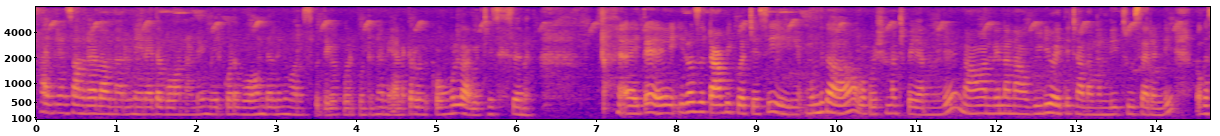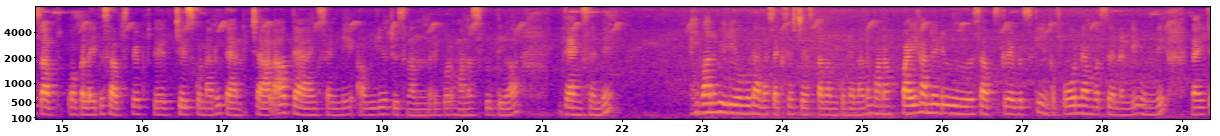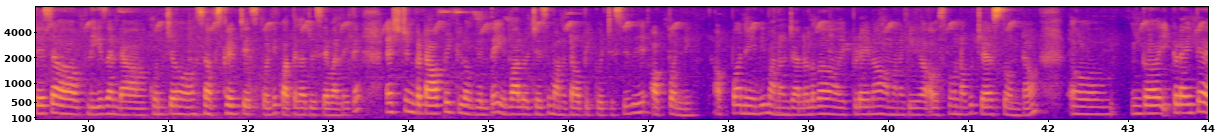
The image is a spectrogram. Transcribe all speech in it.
Hi friends అందరూ ఎలా ఉన్నారు? నేనైతే బాగున్నాను మీరు కూడా బాగుండాలని మనస్ఫూర్తిగా కోరుకుంటున్నాను. వెనక రెండు కొమ్ములు లాగా వచ్చేసేసాను. అయితే ఈరోజు టాపిక్ వచ్చేసి ముందుగా ఒక విషయం మర్చిపోయానండి. నా నిన్న నా వీడియో అయితే చాలామంది చూశారండి. ఒక సబ్ ఒకళ్ళైతే సబ్స్క్రైబ్ చేసుకున్నారు. థ్యాంక్ చాలా థ్యాంక్స్ అండి. ఆ వీడియో చూసిన అందరికి కూడా మనస్ఫూర్తిగా థ్యాంక్స్ అండి. ఇవాళ వీడియో కూడా అలా సక్సెస్ చేస్తారనుకుంటున్నాను. మనం ఫైవ్ హండ్రెడ్ సబ్స్క్రైబర్స్కి ఇంకా ఫోర్ నెంబర్సేనండి ఉంది. దయచేసి ప్లీజ్ అండి కొంచెం సబ్స్క్రైబ్ చేసుకోండి కొత్తగా చూసే వాళ్ళైతే. నెక్స్ట్ ఇంకా టాపిక్లోకి వెళ్తే ఇవాళ వచ్చేసి మన టాపిక్ వచ్చేసి అప్ అప్పు అండి అప్ అనేది మనం జనరల్గా ఎప్పుడైనా మనకి అవసరం ఉన్నప్పుడు చేస్తూ ఉంటాం. ఇంకా ఇక్కడైతే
